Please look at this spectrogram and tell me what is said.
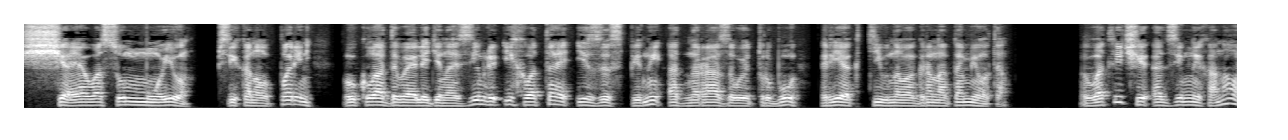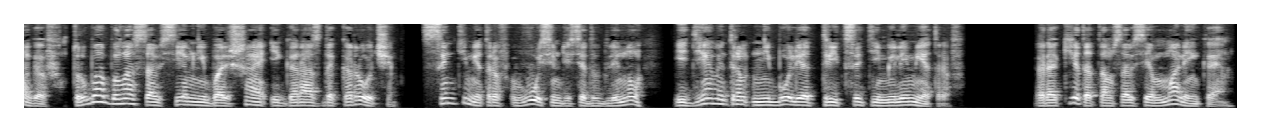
ща я вас умою!» – психанул парень, укладывая леди на землю и хватая из-за спины одноразовую трубу реактивного гранатомета. В отличие от земных аналогов, труба была совсем небольшая и гораздо короче, сантиметров 80 в длину и диаметром не более 30 миллиметров. Ракета там совсем маленькая,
